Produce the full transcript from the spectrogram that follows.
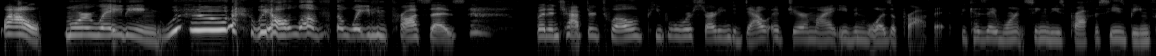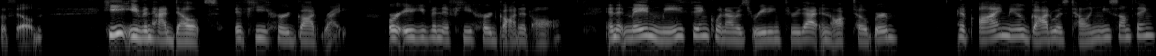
Wow, more waiting. Woohoo! We all love the waiting process. But in chapter 12, people were starting to doubt if Jeremiah even was a prophet because they weren't seeing these prophecies being fulfilled. He even had doubts if he heard God right or even if he heard God at all. And it made me think when I was reading through that in October if I knew God was telling me something,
